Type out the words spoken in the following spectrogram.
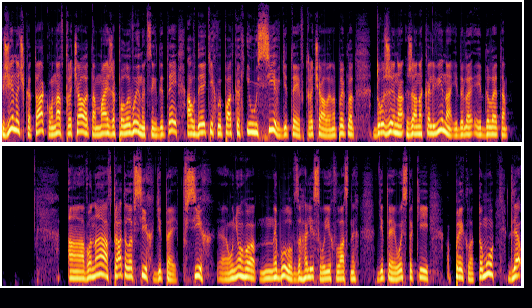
жіночка, так вона втрачала там майже половину цих дітей, а в деяких випадках і усіх дітей втрачала. Наприклад, дружина Жана Кальвіна і Делета а вона втратила всіх дітей. Всіх е, у нього не було взагалі своїх власних дітей. Ось такий приклад. Тому для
